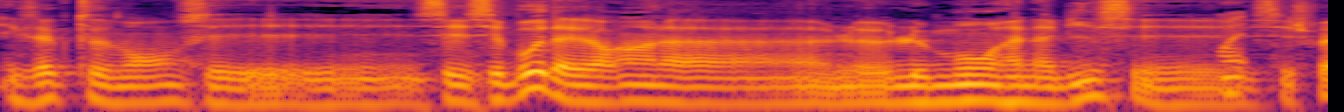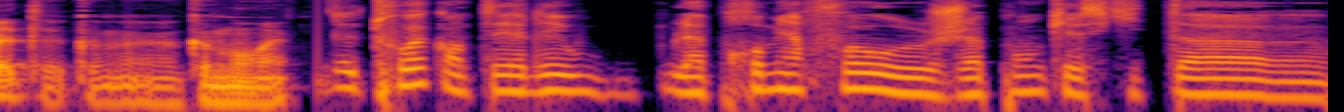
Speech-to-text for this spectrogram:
Exactement. C'est c'est beau d'ailleurs hein, le, le, mot Hanabi, c'est c'est chouette comme comme toi, quand tu es allé la première fois au Japon, qu'est-ce qui t'a euh,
